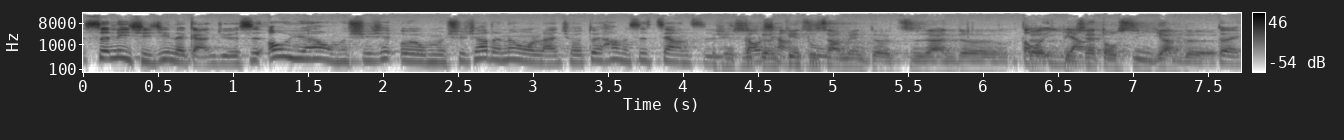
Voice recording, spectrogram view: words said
身临其境的感觉是，是哦，原来我们学校，呃，我们学校的那种篮球队，他们是这样子，而且是跟电视上面的自然的都一样，比赛都是一样的。对，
